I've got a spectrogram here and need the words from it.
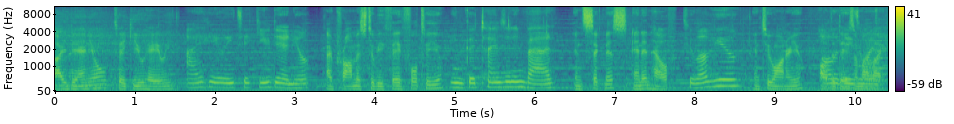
I, Daniel, take you, Hayley. I, Hayley, take you, Daniel, I promise to be faithful to you in good times and in bad, in sickness and in health, to love you and to honor you all, the days, of my life.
